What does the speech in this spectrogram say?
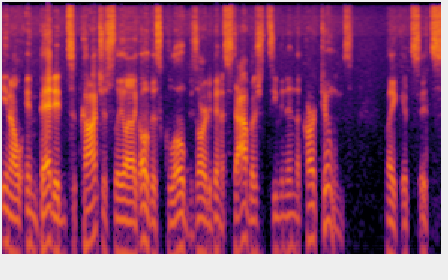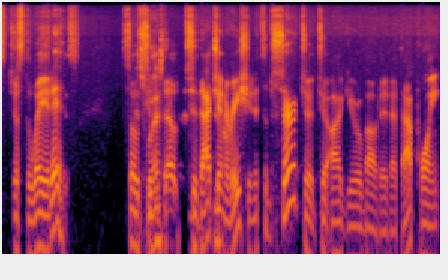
you know, embedded subconsciously, like, oh, this globe has already been established. It's even in the cartoons. Like it's it's just the way it is. So to, the, to that generation, it's absurd to, to argue about it at that point.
